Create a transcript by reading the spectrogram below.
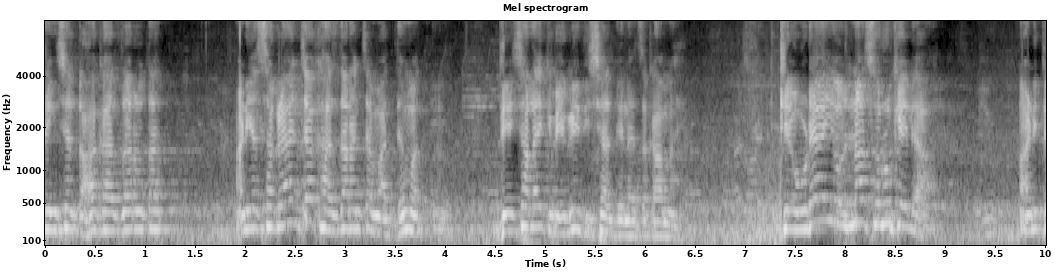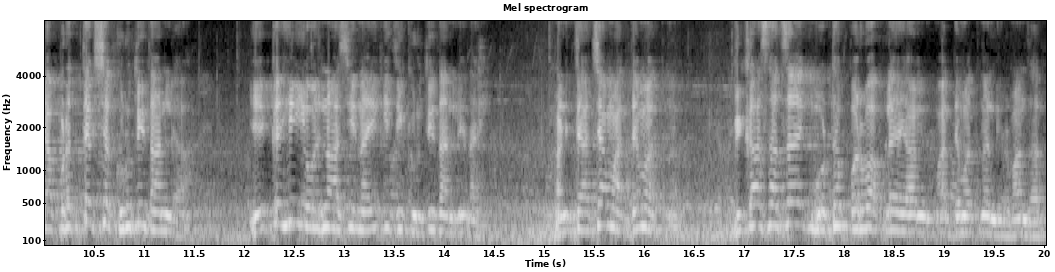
तीनशे दहा खासदार होतात. आणि या सगळ्यांच्या खासदारांच्या माध्यमातून देशाला एक वेगळी दिशा देण्याचं काम आहे. केवढ्या योजना सुरू केल्या आणि त्या प्रत्यक्ष कृतीत आणल्या एकही योजना अशी नाही की जी कृतीत आणली नाही. आणि त्याच्या माध्यमातून विकासाचं एक मोठं पर्व आपल्या या माध्यमातून निर्माण झालं.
